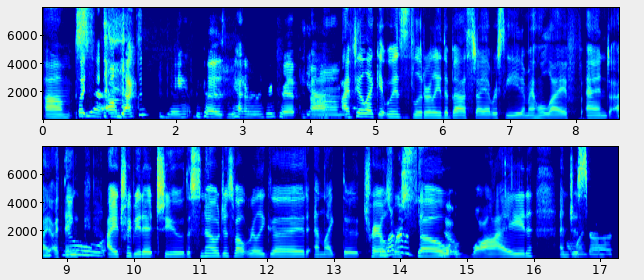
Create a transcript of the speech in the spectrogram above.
Um, But yeah, um, back to skiing because we had a really great trip. yeah. um, I feel like it was literally the best I ever skied in my whole life, and I, I think no. I attribute it to the snow just felt really good, and like the trails weather were so too. wide and Oh just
